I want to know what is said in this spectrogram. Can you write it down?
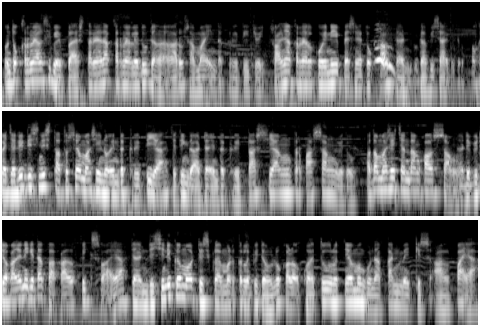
untuk kernel sih bebas ternyata kernel itu udah gak ngaruh sama integrity cuy. Soalnya kernelku ini base nya tuh dan udah bisa gitu. Oke jadi di sini statusnya masih no integrity ya jadi nggak ada integritas yang terpasang gitu. Atau masih centang kosong. Nah di video kali ini kita bakal fix lah ya. Dan di sini gue mau disclaimer terlebih dahulu kalau gue tuh rootnya menggunakan Magis Alpha ya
